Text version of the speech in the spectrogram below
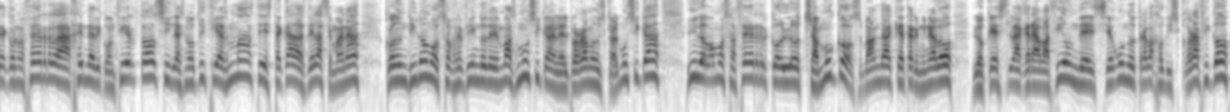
a conocer la agenda de conciertos y las noticias más destacadas de la semana, continuamos ofreciéndote más música en el programa de Euskal Música y lo vamos a hacer con Los Chamucos, banda que ha terminado lo que es la grabación del segundo trabajo discográfico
